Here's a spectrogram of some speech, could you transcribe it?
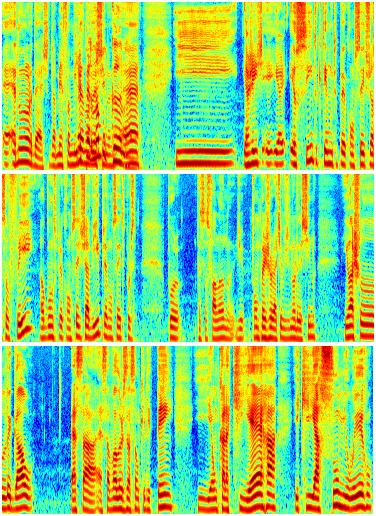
é, é do Nordeste, da minha família É nordestina. pernambucana, É. né? E, e a gente, e- e eu sinto que tem muito preconceito, já sofri alguns preconceitos, já vi preconceitos por, por pessoas falando de tom pejorativo de nordestino. E eu acho legal essa, essa valorização que ele tem e é um cara que erra e que assume o erro.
